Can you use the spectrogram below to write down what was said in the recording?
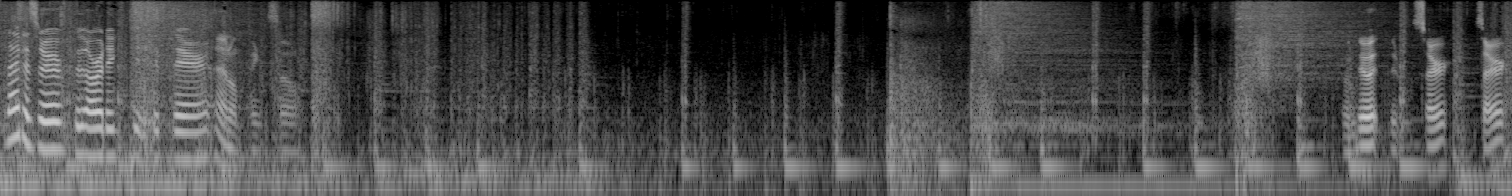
Did I deserve to already get hit there? I don't think so. Do it, sir, sir.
